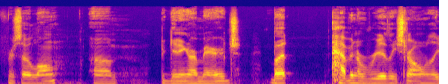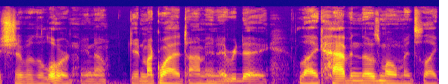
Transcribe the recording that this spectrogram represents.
for so long, um, beginning our marriage, but having a really strong relationship with the Lord, you know getting my quiet time in every day, like having those moments, like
